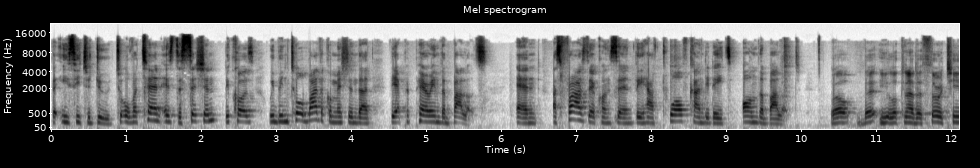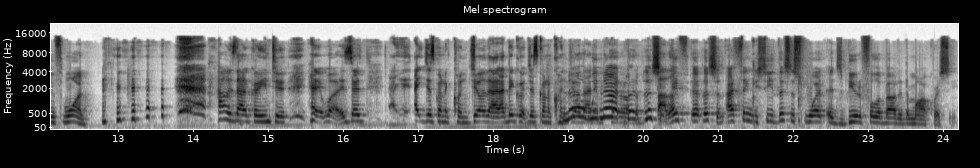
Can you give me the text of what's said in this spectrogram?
the EC to do to overturn its decision because we've been told by the Commission that they are preparing the ballots. And as far as they're concerned, they have 12 candidates on the ballot. Well, you're looking at the 13th one. How is that going to? Hey, what is that? I, I just going to conjure that. I think we're just going to conjure no, that. we're not. But listen, if, uh, listen. I think you see, this is what it's beautiful about a democracy.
